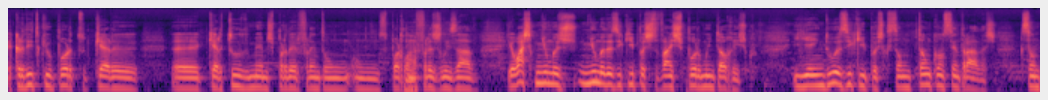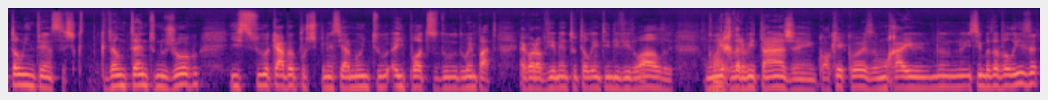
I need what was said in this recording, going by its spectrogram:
acredito que o Porto quer... Uh, quer tudo menos perder frente a um, um Sporting claro. fragilizado. Eu acho que nenhuma, nenhuma das equipas se vai expor muito ao risco e em duas equipas que são tão concentradas, que são tão intensas, que, que dão tanto no jogo, isso acaba por experienciar muito a hipótese do, do empate. Agora, obviamente, o talento individual, Um Claro. erro de arbitragem, qualquer coisa, um raio no- no- em cima da baliza,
